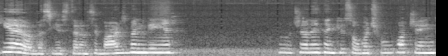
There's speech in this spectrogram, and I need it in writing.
किया है और बस ये इस तरह से बार्स बन गई हैं। Charlie, thank you so much for watching.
